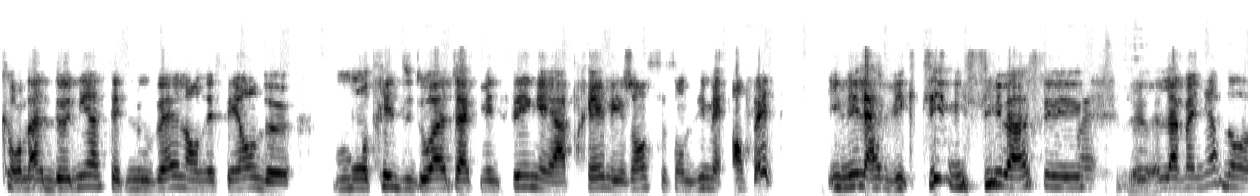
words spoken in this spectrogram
qu'on a donné à cette nouvelle en essayant de montrer du doigt Jack Mitzing et après les gens se sont dit mais en fait il est la victime ici là c'est la manière dont,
